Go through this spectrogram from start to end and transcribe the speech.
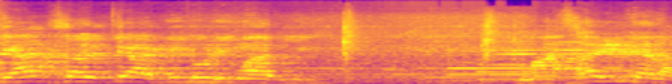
त्याच जळते आधी थोडी मारली. मासाही गेला.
